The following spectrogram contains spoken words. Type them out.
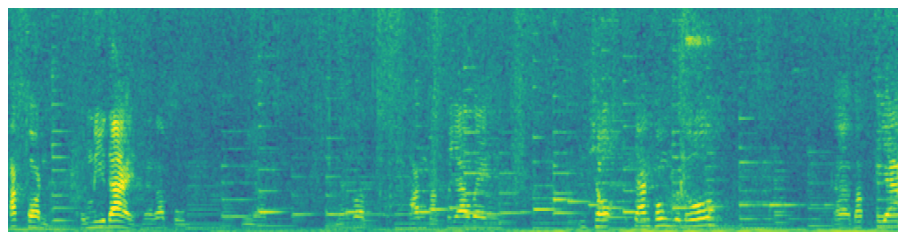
พักผ่อนตรงนี้ได้นะครับผมนี่ครับแล้วก็ทางบักพญาแวงอิโชะจานคงกระโดบักพญา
